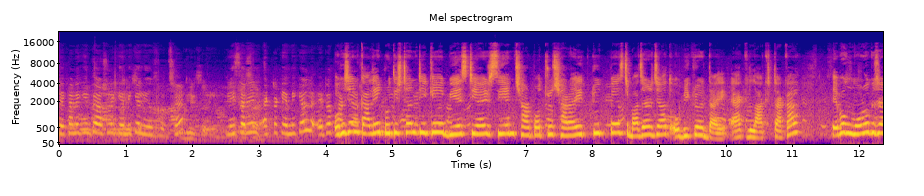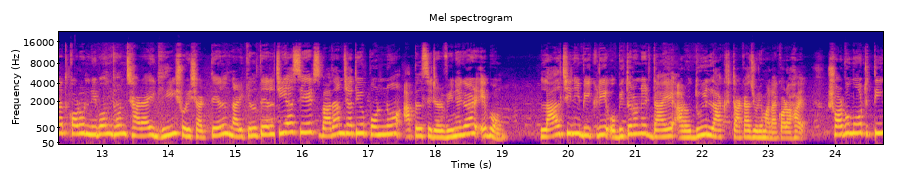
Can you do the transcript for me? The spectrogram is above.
সেখানে কিন্তু আসলে কেমিক্যাল ইউজ হচ্ছে। গ্লিসারিন একটা কেমিক্যাল এটা অভিযানকালে প্রতিষ্ঠানটিকে বিএসটিআই এর সিএম ছাড়পত্র ছাড়াই টুথপেস্ট বাজারজাত ও বিক্রয়ের দায়ে এক লাখ টাকা এবং মোড়কজাতকরণ নিবন্ধন ছাড়াই ঘি সরিষার তেল নারিকেল তেল চিয়া সিডস বাদাম জাতীয় পণ্য আপেল সিডার ভিনেগার এবং লাল চিনি বিক্রি ও বিতরণের দায়ে আরও দুই লাখ টাকা জরিমানা করা হয়। সর্বমোট তিন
